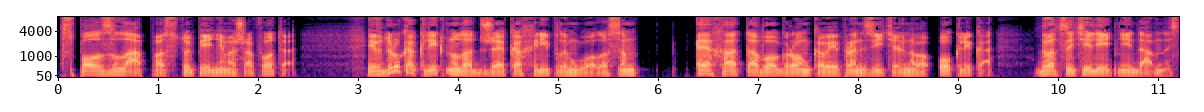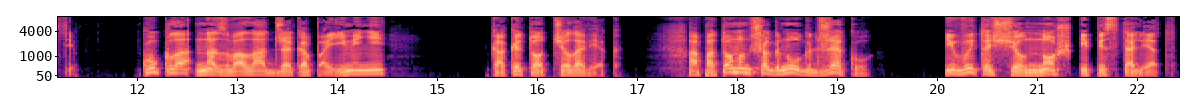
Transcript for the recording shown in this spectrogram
сползла по ступеням эшафота и вдруг окликнула Джека хриплым голосом. Эхо того громкого и пронзительного оклика двадцатилетней давности. Кукла назвала Джека по имени как и тот человек. А потом он шагнул к Джеку и вытащил нож и пистолет.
